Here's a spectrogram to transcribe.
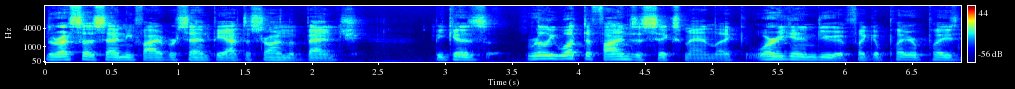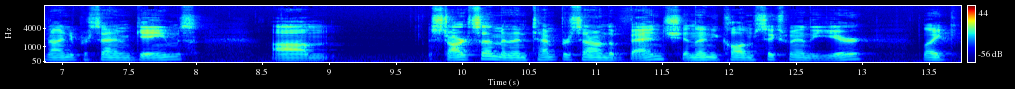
the rest of the 75% they have to start on the bench because really what defines a six man? Like what are you going to do if like a player plays 90% of games um starts them and then 10% on the bench and then you call him six man of the year? Like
